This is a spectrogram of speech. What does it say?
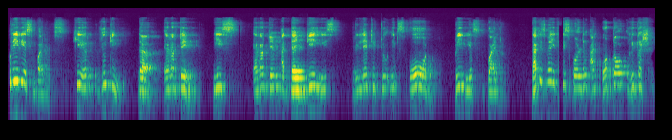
previous values. Here ut, the error term is error term at time t is related to its own previous value. That is why it is called an auto regression.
